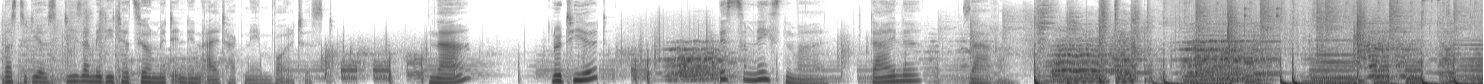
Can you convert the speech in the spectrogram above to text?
was du dir aus dieser Meditation mit in den Alltag nehmen wolltest. Na, notiert? Bis zum nächsten Mal. Deine Sarah. Yeah.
